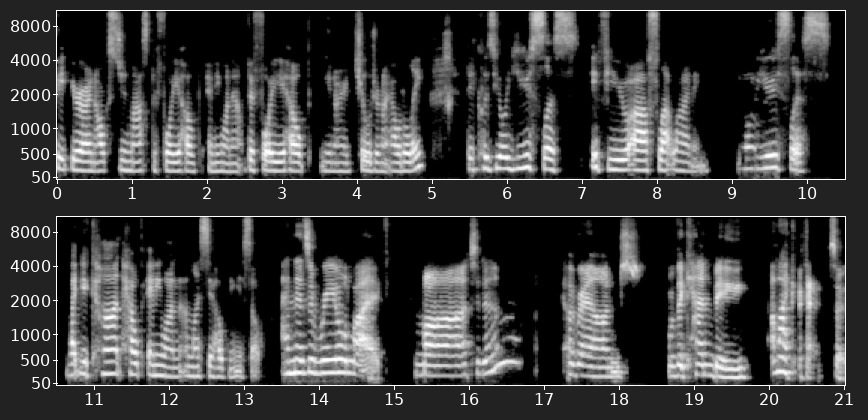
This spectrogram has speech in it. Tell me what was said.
fit your own oxygen mask before you help anyone out, before you help, you know, children or elderly. because you're useless if you are flatlining. You're useless. Like you can't help anyone unless you're helping yourself. And there's a real like martyrdom around, well, there can be. I like, okay, so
